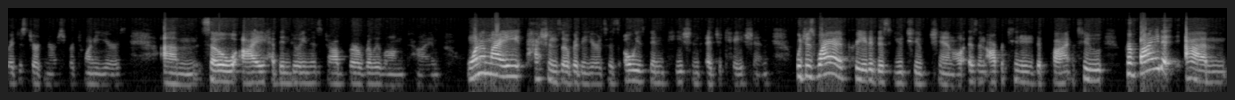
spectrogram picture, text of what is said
registered nurse for 20 years. Um, so I have been doing this job for a really long time. One of my passions over the years has always been patient education, which is why I've created this YouTube channel as an opportunity to, find, to provide um,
